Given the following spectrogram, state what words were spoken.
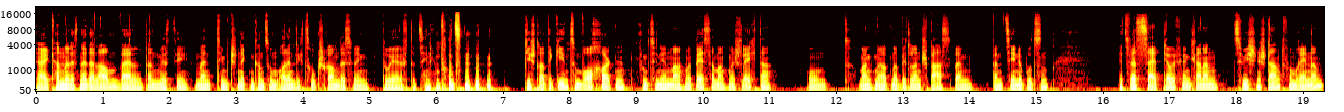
Ja, ich kann mir das nicht erlauben, weil dann müsste ich meinen Zimtschneckenkonsum ordentlich zurückschrauben, deswegen tue ich öfter Zähne putzen. Die Strategien zum Wachhalten funktionieren manchmal besser, manchmal schlechter und manchmal hat man ein bisschen an Spaß beim, beim Zähneputzen. Jetzt wäre es Zeit, glaube ich, für einen kleinen Zwischenstand vom Rennen.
